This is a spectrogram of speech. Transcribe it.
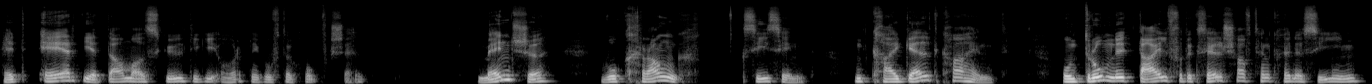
hat er die damals gültige Ordnung auf den Kopf gestellt. Menschen, wo krank sind und kein Geld hatten und darum nicht Teil der Gesellschaft haben können sein,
